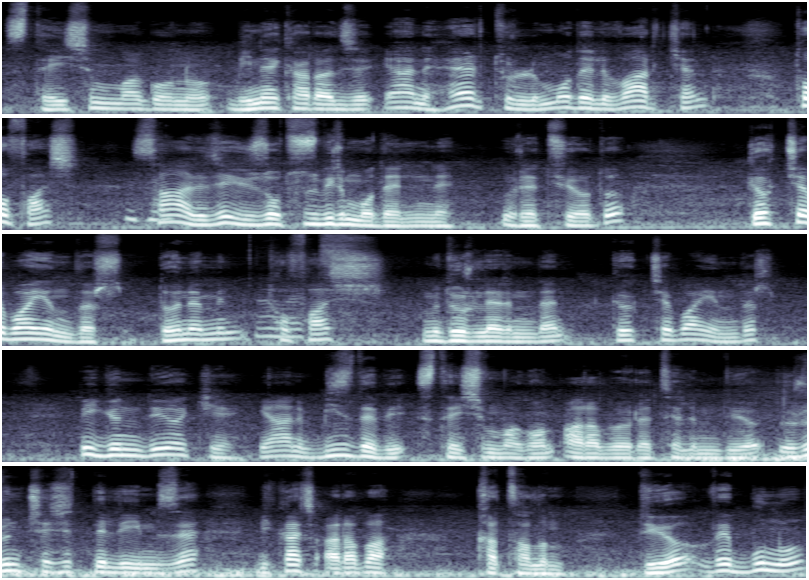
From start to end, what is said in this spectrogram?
station wagonu, binek aracı yani her türlü modeli varken Tofaş sadece 131 modelini üretiyordu. Gökçe Bayındır dönemin Evet. Tofaş müdürlerinden Gökçe Bayındır bir gün diyor ki yani biz de bir station wagon araba üretelim diyor. Ürün çeşitliliğimize birkaç araba katalım diyor ve bunu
